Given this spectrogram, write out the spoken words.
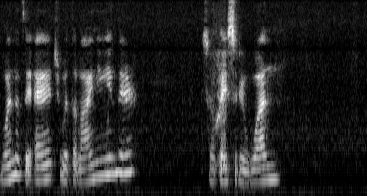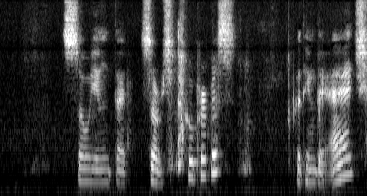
one of the edge with the lining in there. So basically one sewing that serves two purposes, putting the edge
